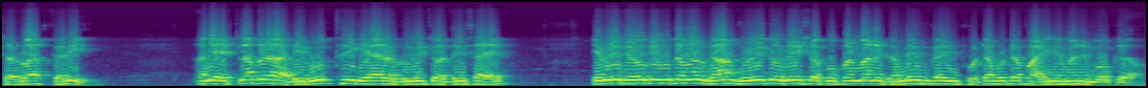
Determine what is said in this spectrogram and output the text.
શરૂઆત કરી. અને એટલા બધા અભિભૂત થઈ ગયા રઘુવીર ચૌધરી સાહેબ. એમણે કહ્યું કે હું તમારું ગામ જોઈ તો નહીં શકું, પણ મને ગમે એમ કરીને ફોટા ફોટા પાડીને મને મોકલાવો.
